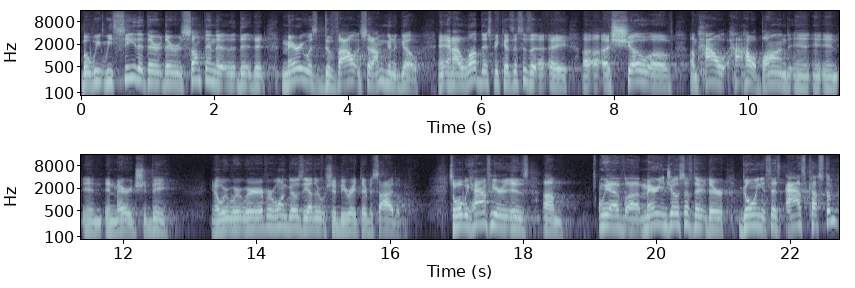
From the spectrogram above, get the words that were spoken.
but we, we see that there, there is something that, that, that Mary was devout and said, I'm going to go. And, and, I love this because this is a, a, a show of um, how, how a bond in, in, in, in marriage should be. You know, where, wherever one goes, the other should be right there beside them. So, what we have here is um, we have uh, Mary and Joseph, they're, they're, going, it says, as custom.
